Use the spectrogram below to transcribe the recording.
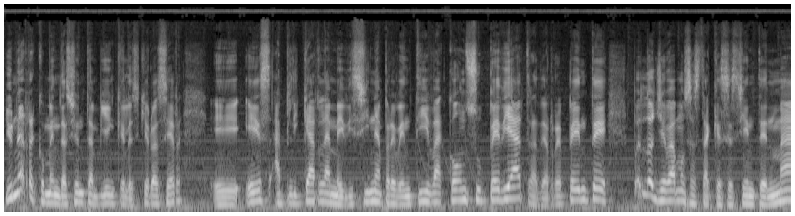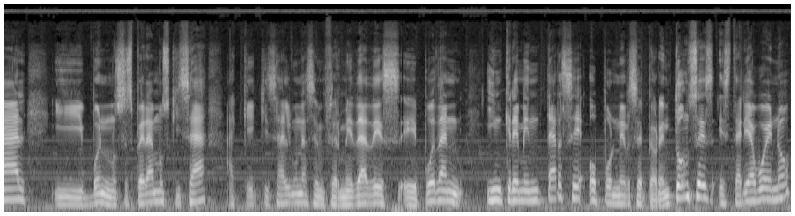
Y una recomendación también que les quiero hacer eh, es aplicar la medicina preventiva con su pediatra. De repente, pues los llevamos hasta que se sienten mal y bueno, nos esperamos quizá a que quizá algunas enfermedades eh, puedan incrementarse o ponerse peor. Entonces, estaría bueno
